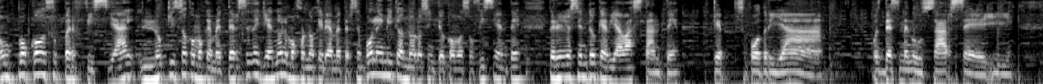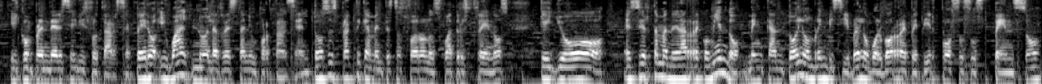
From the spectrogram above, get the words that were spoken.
un poco superficial, no quiso como que meterse de lleno, a lo mejor no quería meterse en polémica o no lo sintió como suficiente, pero yo siento que había bastante que podría pues desmenuzarse y y comprenderse y disfrutarse, pero igual no le restan importancia. Entonces prácticamente estos fueron los cuatro estrenos que yo en cierta manera recomiendo. Me encantó El hombre invisible, lo vuelvo a repetir por su suspenso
